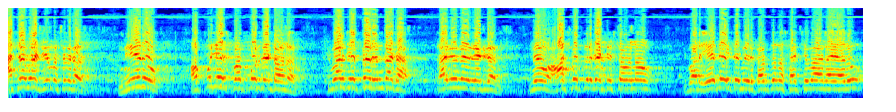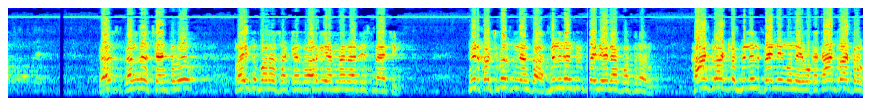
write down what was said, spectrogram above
ఆశాభాష విమర్శలు కాదు. మీరు అప్పు చేసి పప్పుకోడు తింటా ఉన్నారు. ఇవాళ చెప్పారు ఇందాక రాజేంద్ర రెడ్డి గారు. మేము ఆసుపత్రులు కట్టిస్తా ఉన్నాం. ఇవాళ ఏదైతే మీరు కడుతున్న సచివాలయాలు వెల్- వెల్నెస్ సెంటర్ రైతు భరోసా కేంద్రాలకి ఎంఎన్ఆర్డీస్ మ్యాచింగ్ మీరు ఖర్చు పెడుతుంది ఎంత? బిల్లులు ఎందుకు పే చేయలేకపోతున్నారు? కాంట్రాక్టర్ బిల్లులు పెండింగ్ ఉన్నాయి. ఒక కాంట్రాక్టర్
